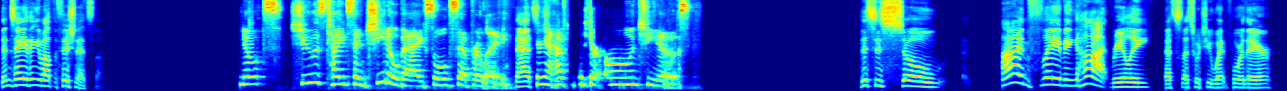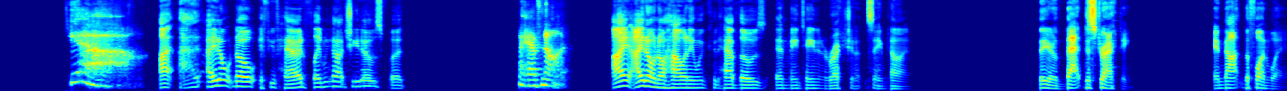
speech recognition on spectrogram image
Didn't say anything about the fishnets though. Notes, shoes, tights, and Cheeto bags sold separately. That's You're gonna have to get your own Cheetos. this is so. I'm flaming hot. Really? That's that's what you went for there. Yeah. I, I I don't know if you've had flaming hot Cheetos, but I have not. I I don't know how anyone could have those and maintain an erection at the same time. They are that distracting, and not in the fun way.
